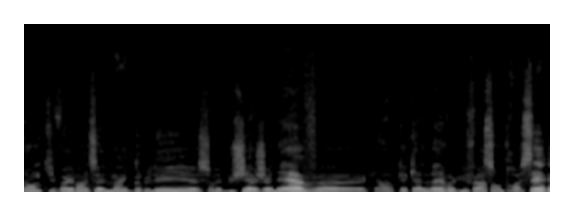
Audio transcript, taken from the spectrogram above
donc, qui va éventuellement être brûlé sur le bûcher à Genève, alors que Calvin va lui faire son procès.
